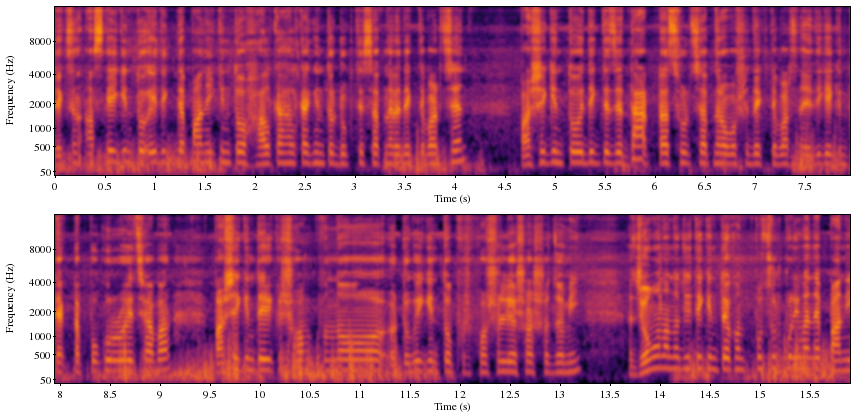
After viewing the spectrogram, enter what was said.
দেখছেন, আজকেই কিন্তু এই দিক দিয়ে পানি কিন্তু হালকা হালকা কিন্তু ঢুকতেছে, আপনারা দেখতে পাচ্ছেন। পাশে কিন্তু ওই দিক দিয়ে যে দাঁড়টা ছুটছে, আপনারা অবশ্যই দেখতে পাচ্ছেন। এদিকে কিন্তু একটা পুকুর রয়েছে আবার। পাশে কিন্তু সম্পূর্ণটুকুই কিন্তু ফসলীয় শস্য জমি। যমুনা নদীতে কিন্তু এখন প্রচুর পরিমাণে পানি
